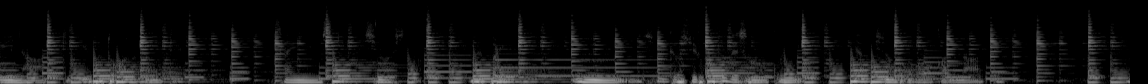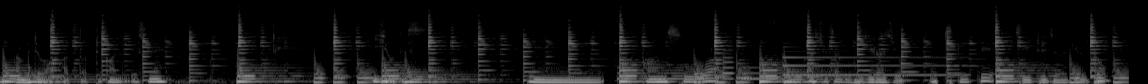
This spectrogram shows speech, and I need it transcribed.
いいなっていうことを改めて再認識しました。やっぱり、うん、宗教を知ることでその国や人のことがわかるなって改めて分かったって感じですね。以上です。えー、感想は、ハッシュタグフジラジオをつけてツイートいただけると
